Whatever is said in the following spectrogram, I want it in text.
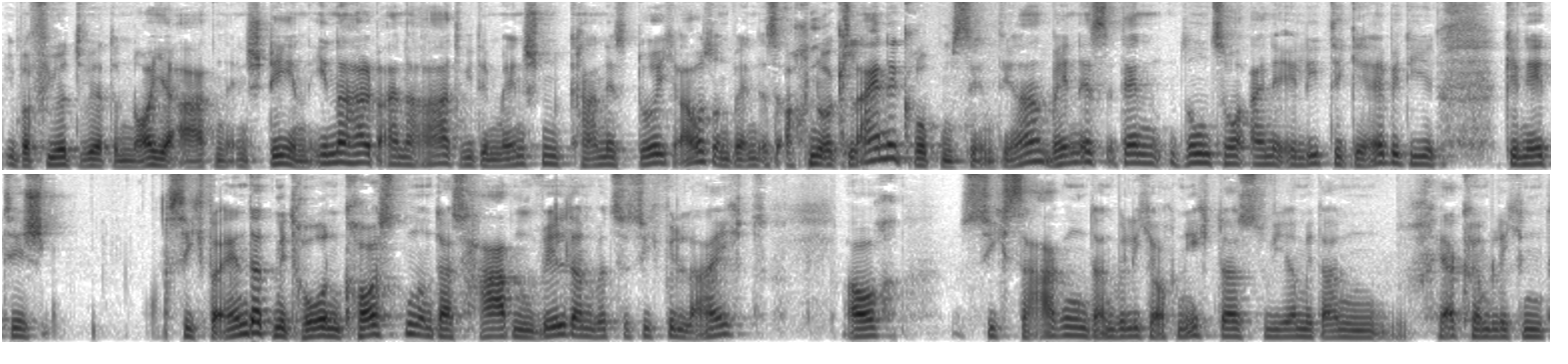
überführt wird und neue Arten entstehen. Innerhalb einer Art wie dem Menschen kann es durchaus, und wenn es auch nur kleine Gruppen sind, ja, wenn es denn nun so eine Elite gäbe, die genetisch sich verändert mit hohen Kosten und das haben will, dann wird sie sich vielleicht auch sich sagen, dann will ich auch nicht, dass wir mit einem herkömmlichen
